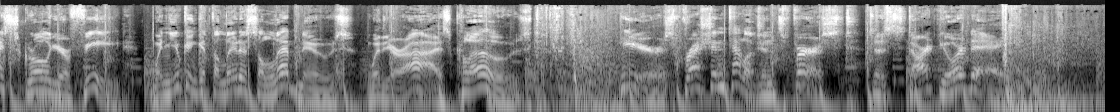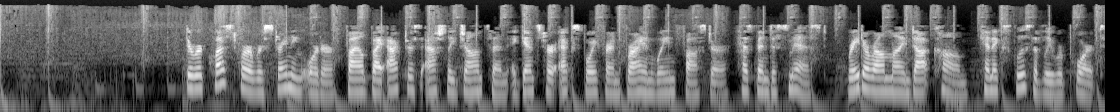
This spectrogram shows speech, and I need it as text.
Why scroll your feed when you can get the latest celeb news with your eyes closed? Here's fresh intelligence first to start your day. The request for a restraining order filed by actress Ashley Johnson against her ex-boyfriend Brian Wayne Foster has been dismissed, RadarOnline.com can exclusively report.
